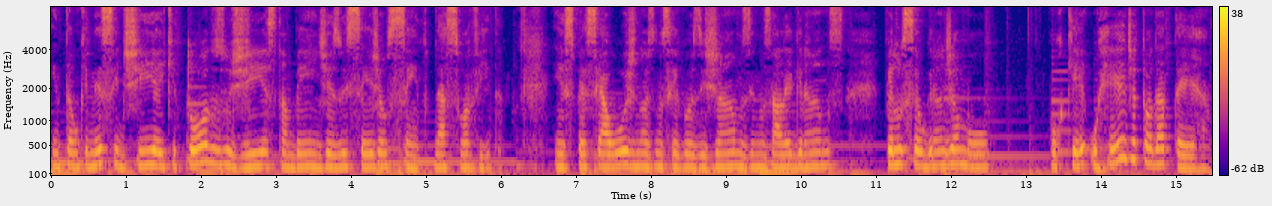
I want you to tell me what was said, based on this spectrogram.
Então, que nesse dia e que todos os dias também Jesus seja o centro da sua vida. Em especial hoje nós nos regozijamos e nos alegramos pelo seu grande amor, porque o Rei de toda a terra,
